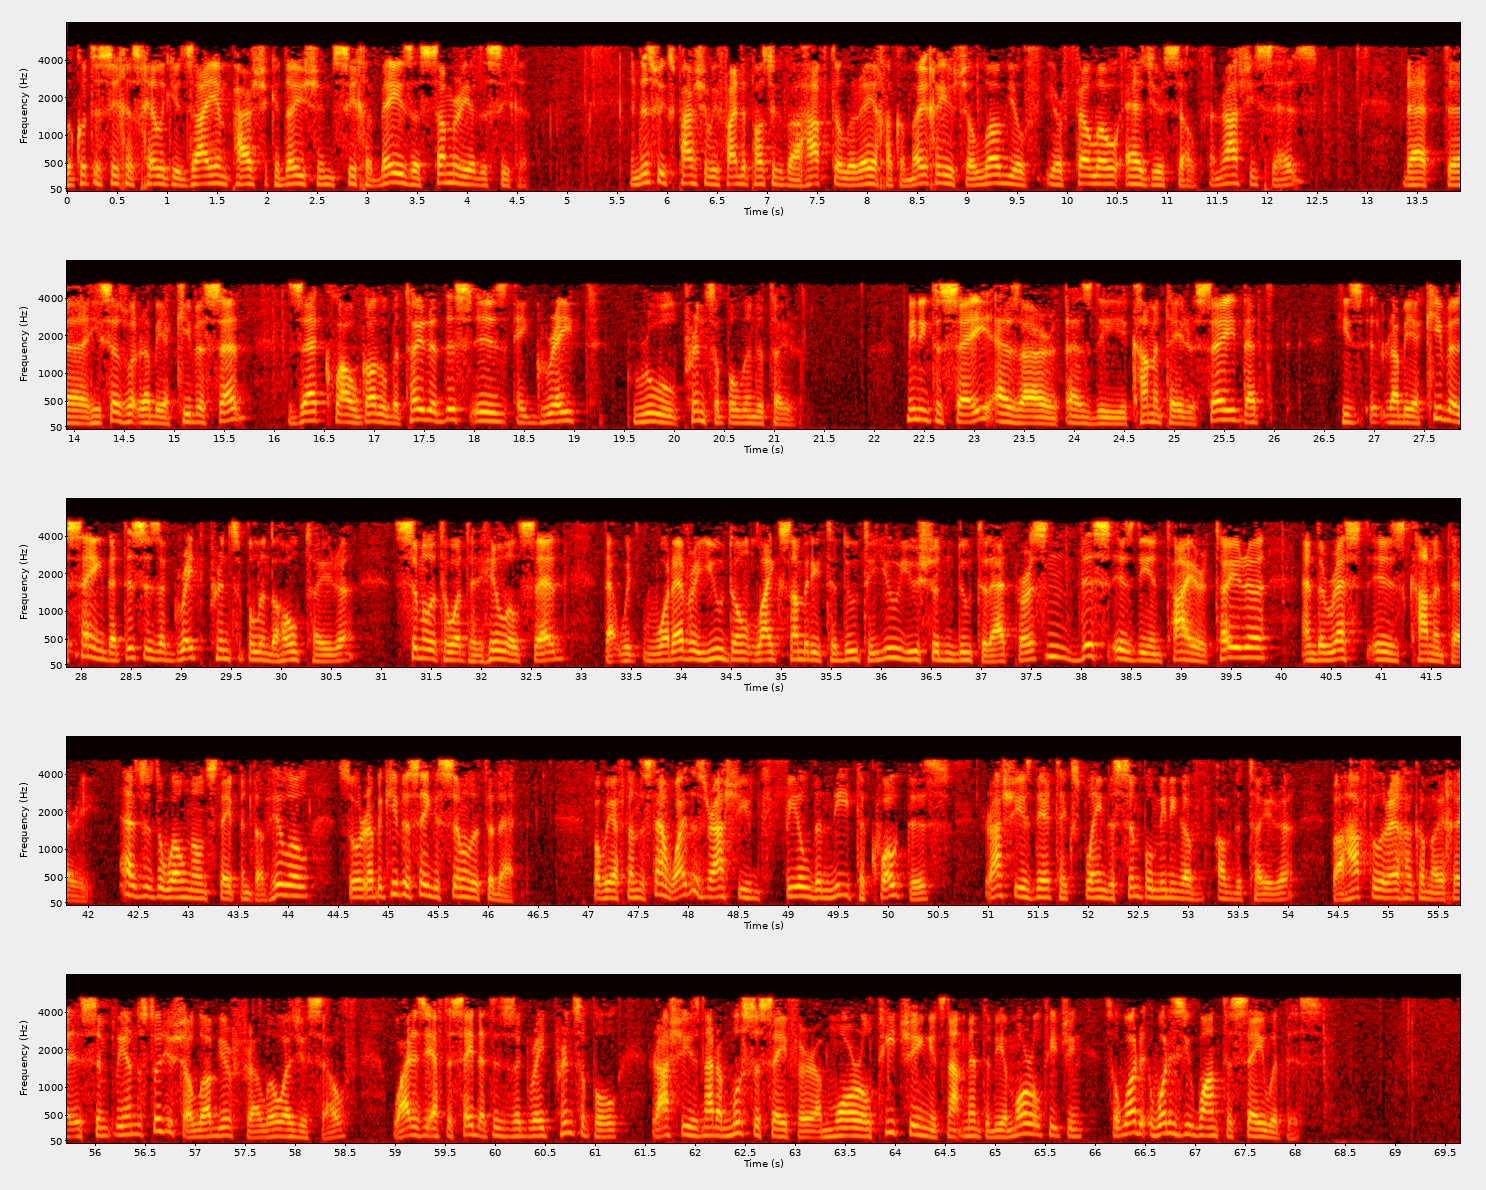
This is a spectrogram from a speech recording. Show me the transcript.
Likkutei Sichos Chelik Yudzayim, Parsha Kedoshim, Sikha Beis, a summary of the Sikha. In this week's Parsha, we find the pasuk V'ahavta l'reich hakamecha, you shall love your, your fellow as yourself. And Rashi says that, uh, he says what Rabbi Akiva said, Zeh klal gadol b'Torah, this is a great rule, principle in the Torah. Meaning to say, as our as the commentators say, that he's Rabbi Akiva is saying that this is a great principle in the whole Torah, similar to what Hillel said, that with whatever you don't like somebody to do to you, you shouldn't do to that person. This is the entire Torah, and the rest is commentary, as is the well-known statement of Hillel. So Rabbi Akiva is saying is similar to that. But we have to understand why does Rashi feel the need to quote this? Rashi is there to explain the simple meaning of, of the Torah. Is simply understood. You shall love your fellow as yourself. Why does he have to say that this is a great principle? Rashi is not a Mussar Sefer, a moral teaching. It's not meant to be a moral teaching. So what, what does he want to say with this?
